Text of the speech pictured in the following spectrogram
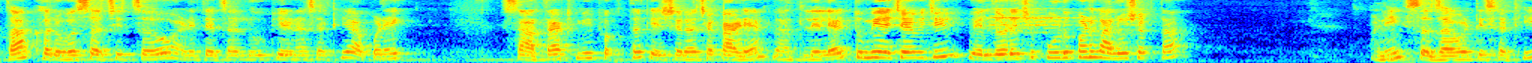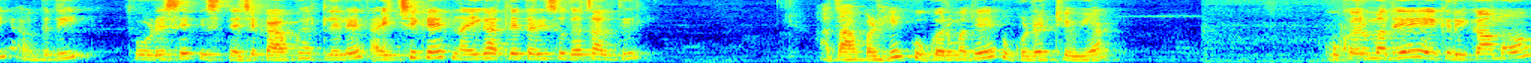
आता खरवसाची चव आणि त्याचा लूक येण्यासाठी आपण एक सात आठ मी फक्त केशराच्या काड्या घातलेल्या आहेत. तुम्ही याच्याऐवजी वेलदोड्याची पूड पण घालू शकता. आणि सजावटीसाठी अगदी थोडेसे पिस्त्याचे काप घातलेले आहेत. ऐच्छिक आहेत नाही घातले तरी सुद्धा चालतील. आता आपण हे कुकरमध्ये उकडत ठेवूया. कुकरमध्ये एक रिकामं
